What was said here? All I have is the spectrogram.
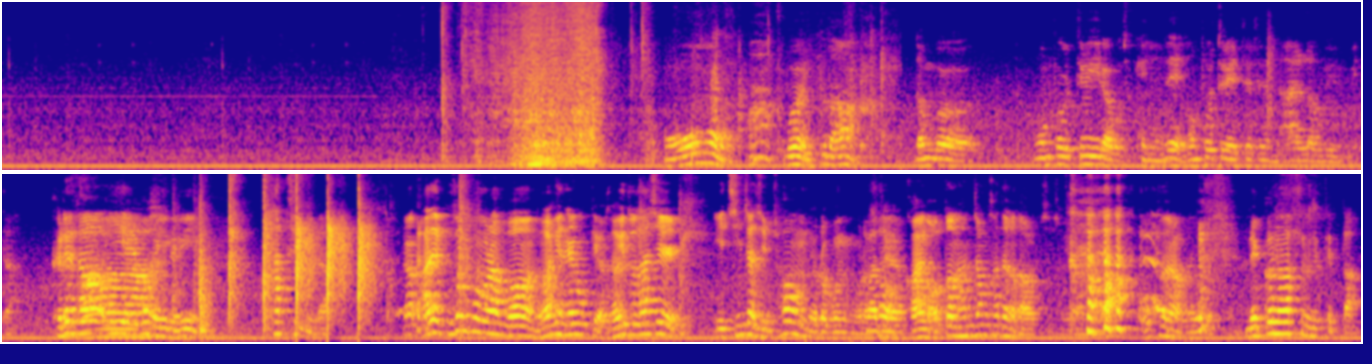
오 뭐야 이쁘다 넘버 143라고 적혀있는데 143의 뜻은 I love you입니다 그래서 아. 이 앨범 이름이 하트입니다 안에 구성품을 한번 확인해 볼게요. 저희도 사실 이 진짜 지금 처음 열어보는 거라서 맞아요. 과연 어떤 한정 카드가 나올지 저희가 오픈을 한번 해보겠습니다. 내거 나왔으면 좋겠다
